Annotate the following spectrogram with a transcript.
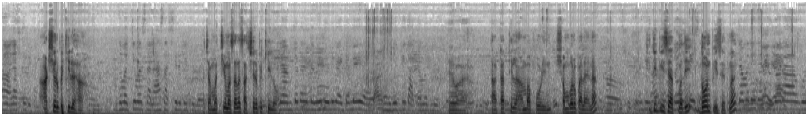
आठशे रुपये आठशे रुपये किलो आहे हा. जो मच्छी मसाला हा सातशे रुपये किलो आहे. अच्छा मच्छी मसाला सातशे रुपये किलो. आणि आमच्याकडे नवीन नवीन आयटम आहे अं, घरगुती ताटामधली. हे बघा ताटातील आंबा पोळी शंभर रुपयाला आहे ना? हो. किती पीस आहे आतमध्ये दोन पीस आहेत ना? त्याच्यामध्ये काय शुगर गुळ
